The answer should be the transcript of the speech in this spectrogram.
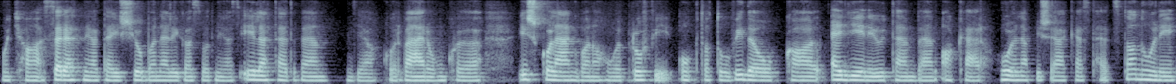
hogyha szeretnél te is jobban eligazodni az életedben, ugye akkor várunk iskolánkban, ahol profi oktató videókkal, egyéni ütemben, akár holnap is elkezdhetsz tanulni,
